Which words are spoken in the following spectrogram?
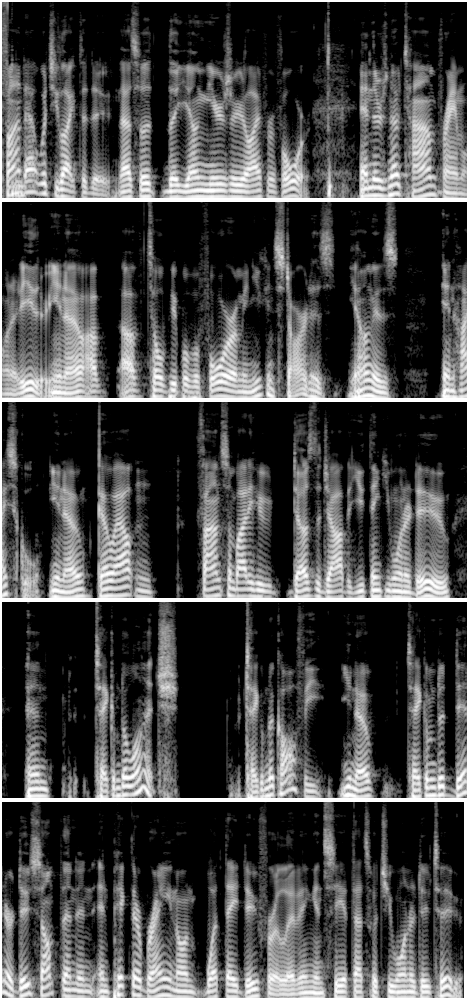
Find out what you like to do. That's what the young years of your life are for. And there's no time frame on it either. You know, I've I've told people before. I mean, you can start as young as in high school. You know, go out and find somebody who does the job that you think you want to do, and take them to lunch take them to coffee, you know, take them to dinner, do something and, and pick their brain on what they do for a living and see if that's what you want to do too.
